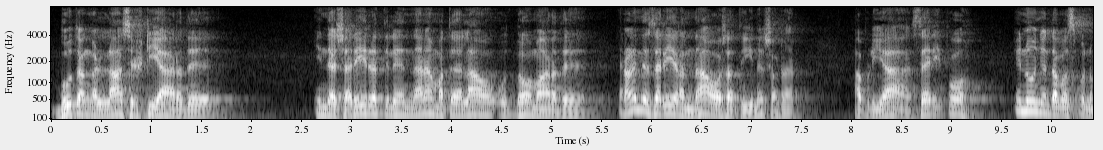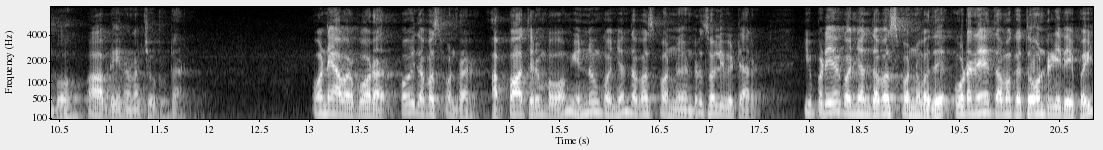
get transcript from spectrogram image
பூதங்கள்லாம் சிருஷ்டியாகிறது. இந்த சரீரத்திலேருந்து தானே மற்றதெல்லாம் உத்பவமாகிறது. அதனால் இந்த சரீரம் தான் ஓசத்தின்னு சொல்கிறார் அப்படியா? சரி போ. இன்னும் கொஞ்சம் தபஸ் பண்ணு போ அப்படின்னு நினச்சி விட்டுட்டார். உடனே அவர் போகிறார் போய் தபஸ் பண்ணுறார் அப்பா திரும்பவும் இன்னும் கொஞ்சம் தபஸ் பண்ணு என்று சொல்லிவிட்டார். இப்படியே கொஞ்சம் தபஸ் பண்ணுவது உடனே தமக்கு தோன்றியதை போய்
